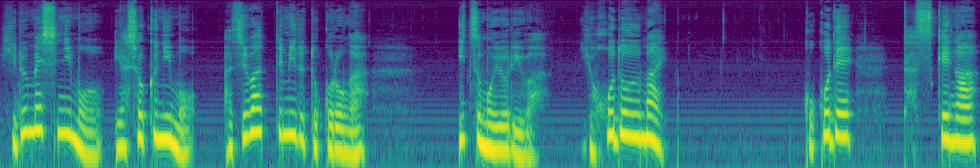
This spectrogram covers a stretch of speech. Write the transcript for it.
昼飯にも夜食にも味わってみるところがいつもよりはよほどうまい。ここで助けが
